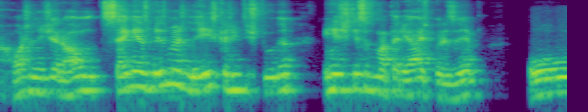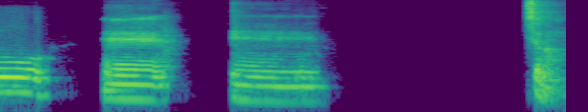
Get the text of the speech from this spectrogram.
rochas em geral seguem as mesmas leis que a gente estuda em resistência de materiais, por exemplo, ou é, é, sei lá,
